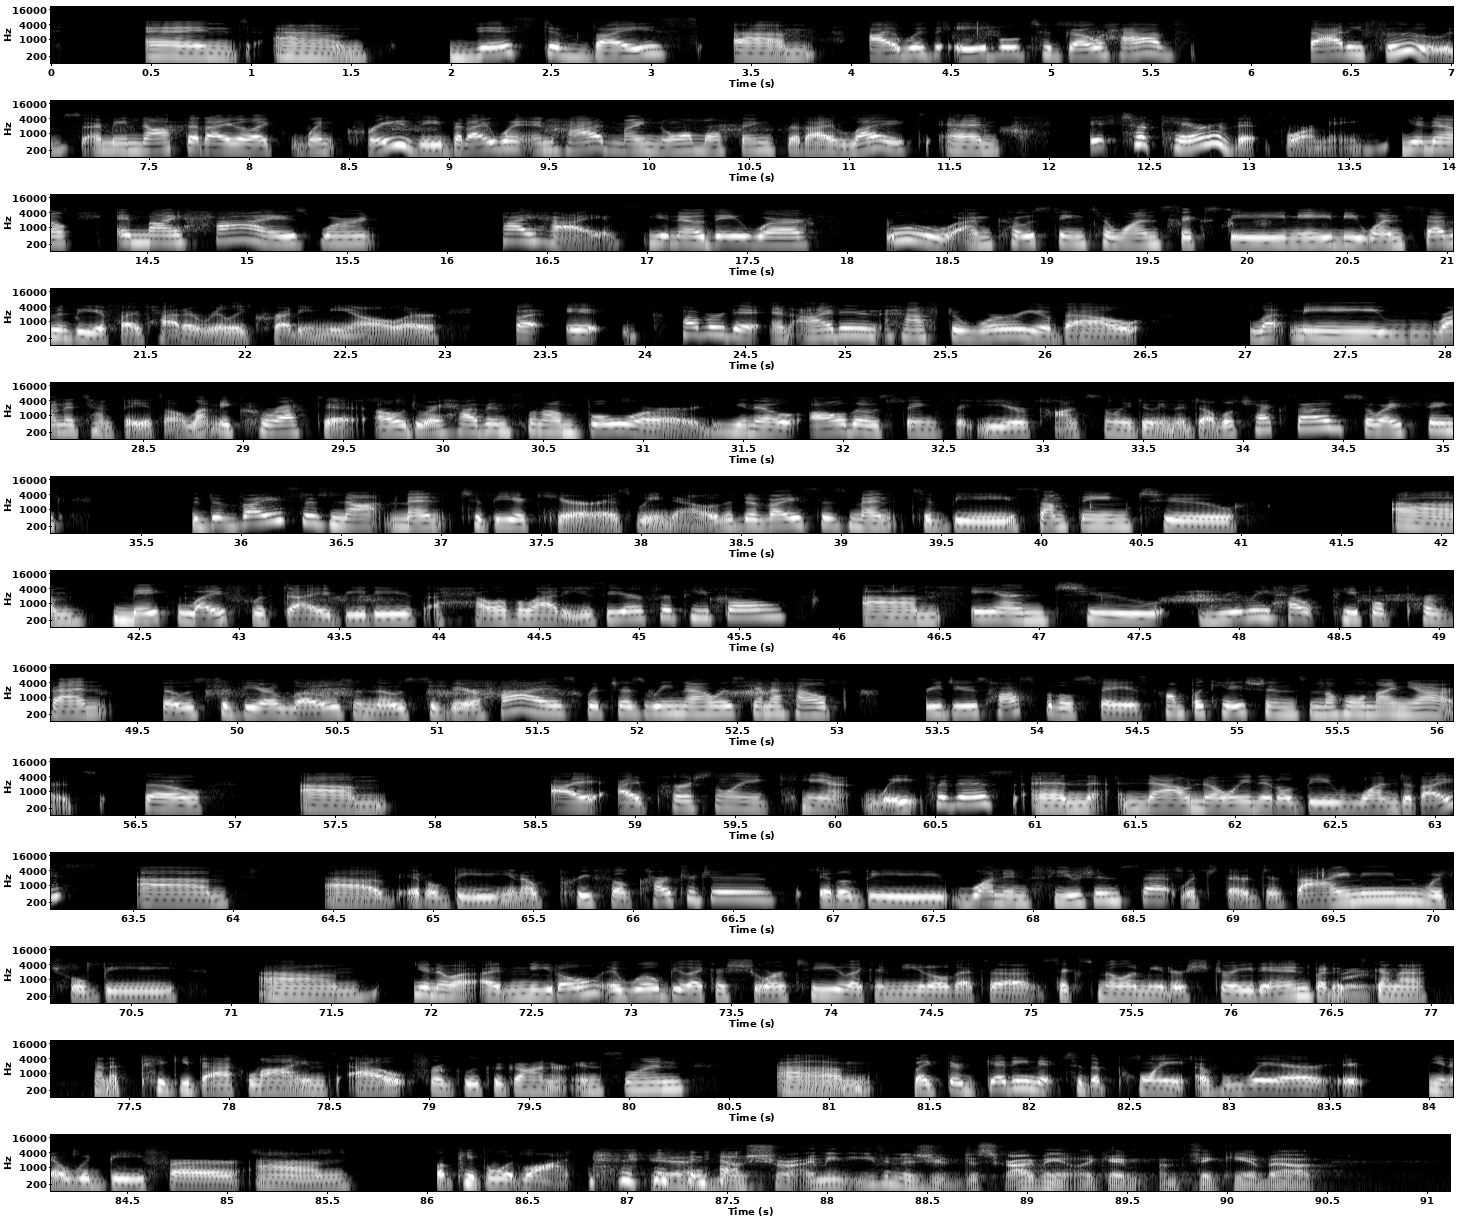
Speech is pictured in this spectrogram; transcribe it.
And um, this device um, i was able to go have fatty foods. I mean not that i like went crazy but i went and had my normal things that i liked and it took care of it for me you know? And my highs weren't high highs you know? They were ooh i'm coasting to 160 maybe 170 if i've had a really cruddy meal or but it covered it and i didn't have to worry about let me run a temp basal let me correct it. Oh do i have insulin on board? You know all those things that you're constantly doing the double checks of. So i think the device is not meant to be a cure as we know. The device is meant to be something to um, make life with diabetes a hell of a lot easier for people um, and to really help people prevent those severe lows and those severe highs, which, as we know, is going to help reduce hospital stays, complications, and the whole nine yards. So, um, I, I personally can't wait for this. And now knowing it'll be one device, um, uh, it'll be you know pre-filled cartridges. It'll be one infusion set, which they're designing, which will be um, you know, a, a needle. It will be like a shorty, like a needle that's a six millimeter straight in, but Right. it's gonna kind of piggyback lines out for glucagon or insulin. Um, like they're getting it to the point of where it, you know, would be for um, what people would want. Yeah, you know? no, sure. I mean, even as you're describing it, like I'm, I'm thinking about,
